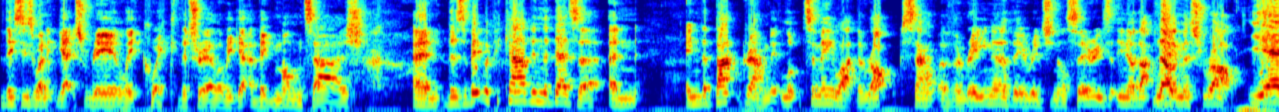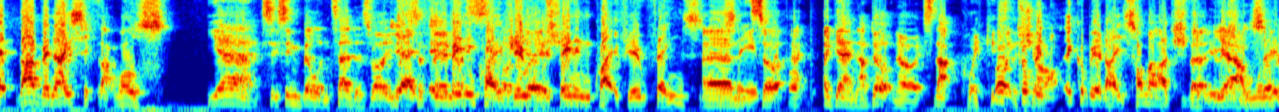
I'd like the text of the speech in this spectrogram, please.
this is when it gets really quick the trailer we get a big montage and there's a bit with Picard in the desert and in the background it looked to me like the rocks out of Arena the original series you know that No. famous rock yeah, that'd be nice if that was. yeah it's, it's in Bill and Ted as well Yeah, it's a it's been in quite a few. It's been in quite a few things. um, see so again I don't know it's that quick well, the it could shot be. It could be a nice homage to But the yeah, I'm wondering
